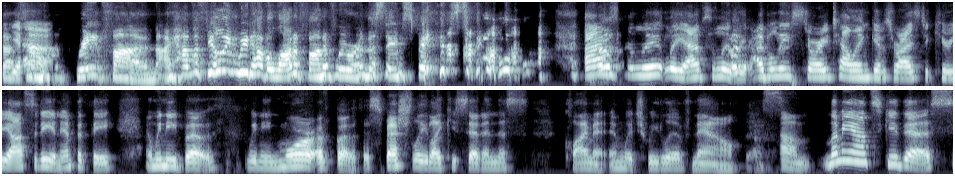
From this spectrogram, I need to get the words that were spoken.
That. yeah. sounds great fun. I have a feeling we'd have a lot of fun if we were in the same space. absolutely absolutely i believe storytelling gives rise to curiosity and empathy and we need both we need more of both especially like you said in this climate in which we live now yes. um, let me ask you this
